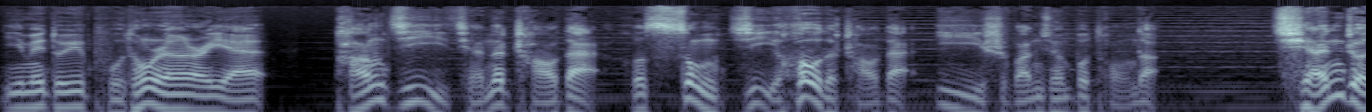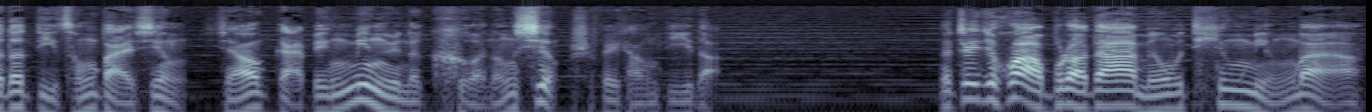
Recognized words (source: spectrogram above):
因为对于普通人而言，唐及以前的朝代和宋及以后的朝代意义是完全不同的。前者的底层百姓想要改变命运的可能性是非常低的。那这句话，我不知道大家有没有听明白啊？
